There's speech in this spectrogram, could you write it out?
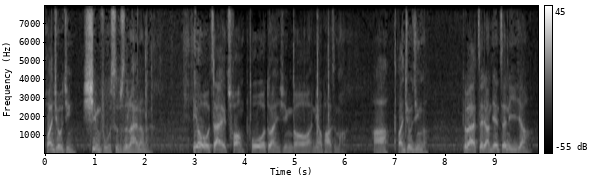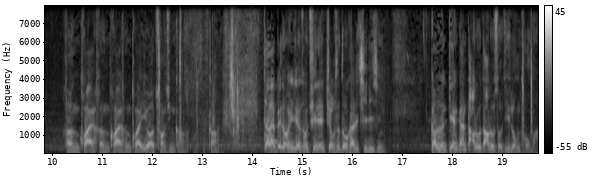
环球金幸福是不是来了呢？又在创波段新高啊！你要怕什么？啊，环球金啊，对不对？这两天整理一下。很快很快很快又要创新高了，告诉你。再来被动元件，从去年九十多块的齐力新，告诉你电感打入大陆手机龙头嘛，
